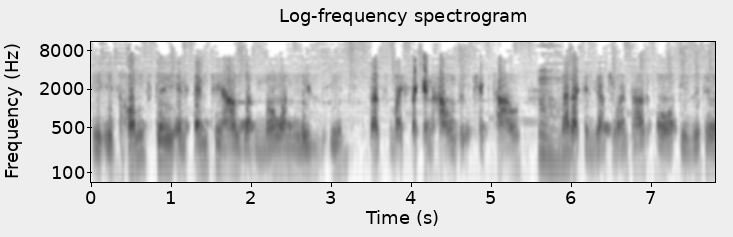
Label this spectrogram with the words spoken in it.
It's homestay an empty house that no one lives in. That's my second house in Cape Town Mm. that I can just rent out, or is it a,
